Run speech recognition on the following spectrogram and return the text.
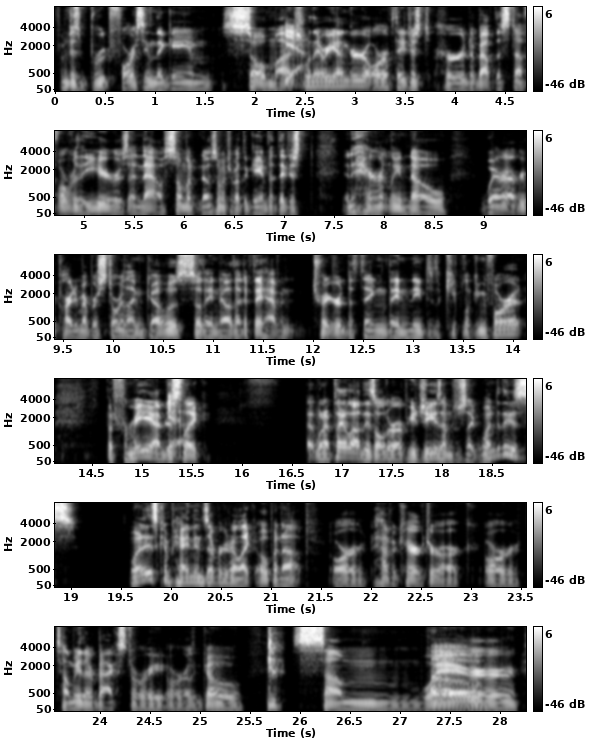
from just brute forcing the game so much Yeah. when they were younger or if they just heard about the stuff over the years and now so much know so much about the game that they just inherently know where every party member's storyline goes so they know that if they haven't triggered the thing they need to keep looking for it. But for me i'm just Yeah. like uh, when i play a lot of these older rpgs i'm just like when do these when are these companions ever gonna like open up or have a character arc or tell me their backstory or go somewhere? Oh.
